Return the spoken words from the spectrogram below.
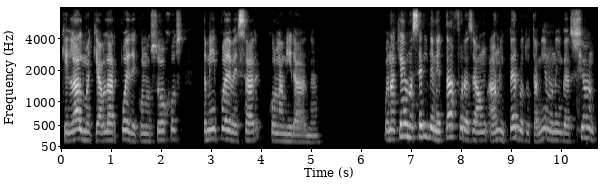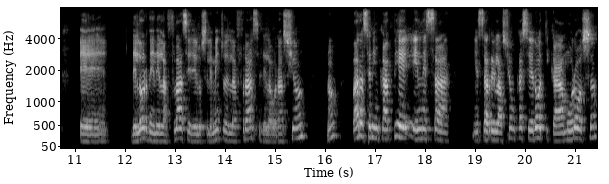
que el alma que hablar puede con los ojos, también puede besar con la mirada. Bueno, aquí hay una serie de metáforas a un, a un también, una inversión eh, del orden de la frase, de los elementos de la frase, de la oración, ¿no? Para hacer hincapié en esa, esa relación casi erótica, amorosa,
